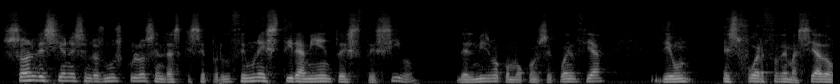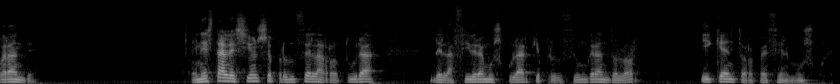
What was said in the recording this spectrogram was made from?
Son lesiones en los músculos en las que se produce un estiramiento excesivo del mismo como consecuencia de un esfuerzo demasiado grande. En esta lesión se produce la rotura de la fibra muscular que produce un gran dolor y que entorpece el músculo.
